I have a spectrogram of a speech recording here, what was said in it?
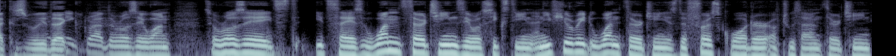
because uh, we the. Let me grab the rosé one. So rosé, it says one thirteen zero sixteen, and if you read one thirteen, is the first quarter of 2013,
